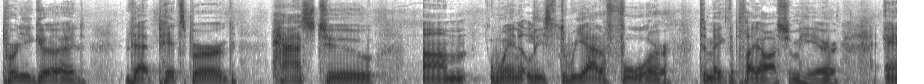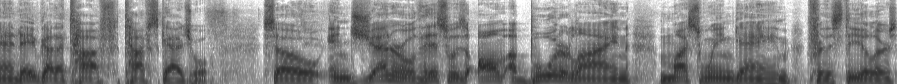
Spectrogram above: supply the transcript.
pretty good that Pittsburgh has to um, win at least three out of four to make the playoffs from here. And they've got a tough, tough schedule. So, in general, this was all a borderline must-win game for the Steelers.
